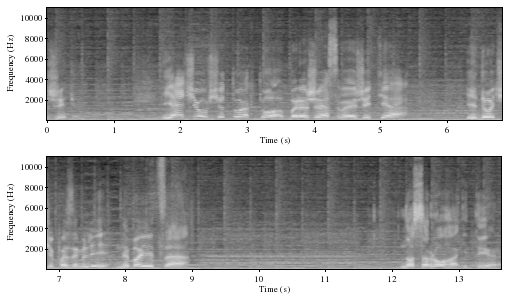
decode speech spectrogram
жити. Я чув, що той, хто береже своє життя, ідучи по землі, не боїться носорога і тигра,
